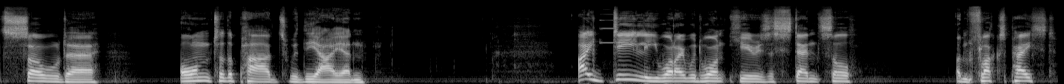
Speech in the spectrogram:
solder onto the pads with the iron. Ideally, what I would want here is a stencil and flux paste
